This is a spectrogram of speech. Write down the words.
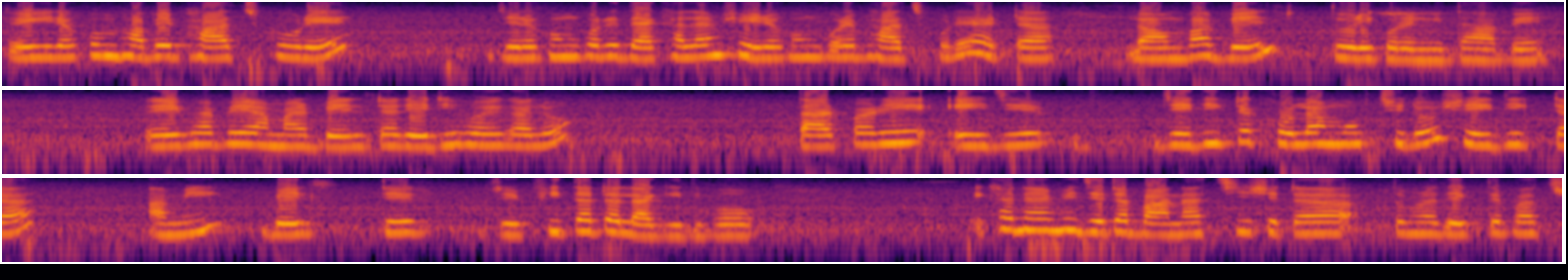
তো এইরকমভাবে ভাজ করে, যেরকম করে দেখালাম সেই রকম করে ভাজ করে একটা লম্বা বেল্ট তৈরি করে নিতে হবে। তো এইভাবে আমার বেল্টটা রেডি হয়ে গেল। তারপরে এই যে যে দিকটা খোলা মুখ ছিল সেই দিকটা আমি বেল্টের যে ফিতাটা লাগিয়ে দিব। এখানে আমি যেটা বানাচ্ছি সেটা তোমরা দেখতে পাচ্ছ,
